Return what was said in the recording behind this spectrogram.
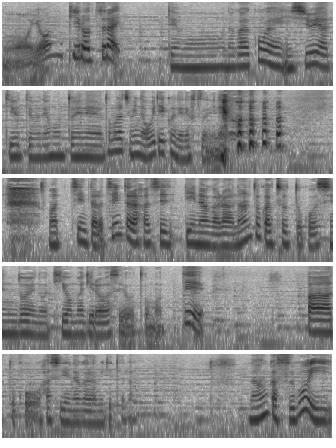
もう4キロつらい。でも長井公園一周やって言ってもね本当にね友達みんな置いていくんでね普通にね。まあ、ちんたらちんたら走りながらなんとかちょっとこうしんどいのを気を紛らわせようと思ってパーッとこう走りながら見てたらなんかすごい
